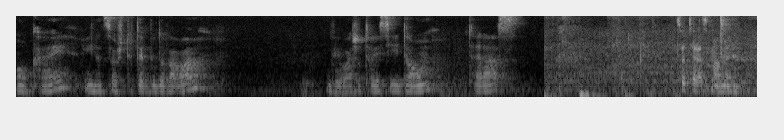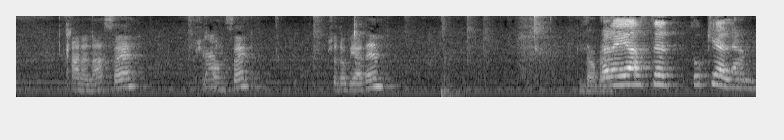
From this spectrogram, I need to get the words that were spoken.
Okej, Ina coś tutaj budowała. Mówiła, że to jest jej dom teraz. Co teraz mamy? Ananasy przy kąsach przed obiadem. Dobra. Ale ja chcę cukierem.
